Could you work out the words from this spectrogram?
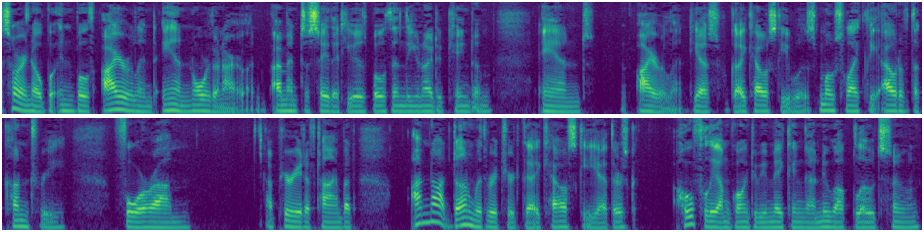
sorry, no, but in both Ireland and Northern Ireland. I meant to say that he was both in the United Kingdom and Ireland. Yes, Gaikowski was most likely out of the country for um, a period of time. But I'm not done with Richard Gaikowski yet. There's hopefully I'm going to be making a new upload soon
